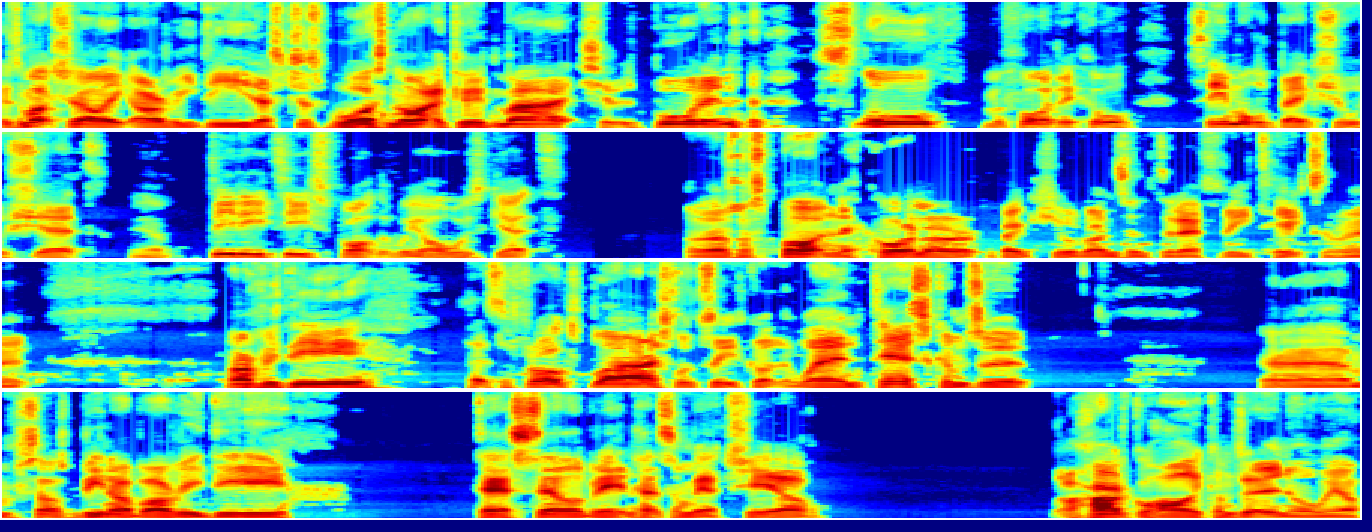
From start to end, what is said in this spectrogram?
As much as I like RVD, this just was not a good match. It was boring, slow, methodical, same old Big Show shit. Yep. DDT spot that we always get. Well, there's a spot in the corner. Big Show runs into the referee, takes him out. RVD hits a frog splash, looks like he's got the win. Test comes out. Um, starts beating up RVD. Test celebrating, hits him with a chair. A hardcore Holly comes out of nowhere.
